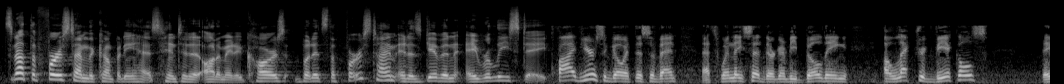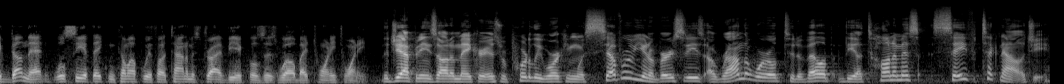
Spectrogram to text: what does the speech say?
It's not the first time the company has hinted at automated cars, but it's the first time it has given a release date. Five years ago at this event, that's when they said they're going to be building electric vehicles. They've done that. We'll see if they can come up with autonomous drive vehicles as well by 2020. The Japanese automaker is reportedly working with several universities around the world to develop the autonomous, safe technology.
